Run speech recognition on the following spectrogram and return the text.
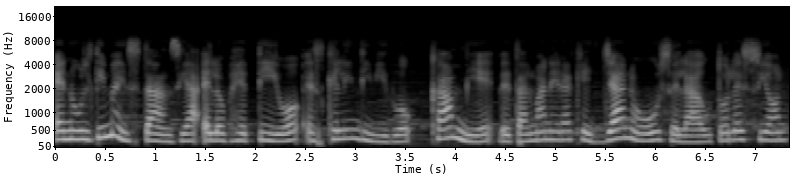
En última instancia, el objetivo es que el individuo cambie de tal manera que ya no use la autolesión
